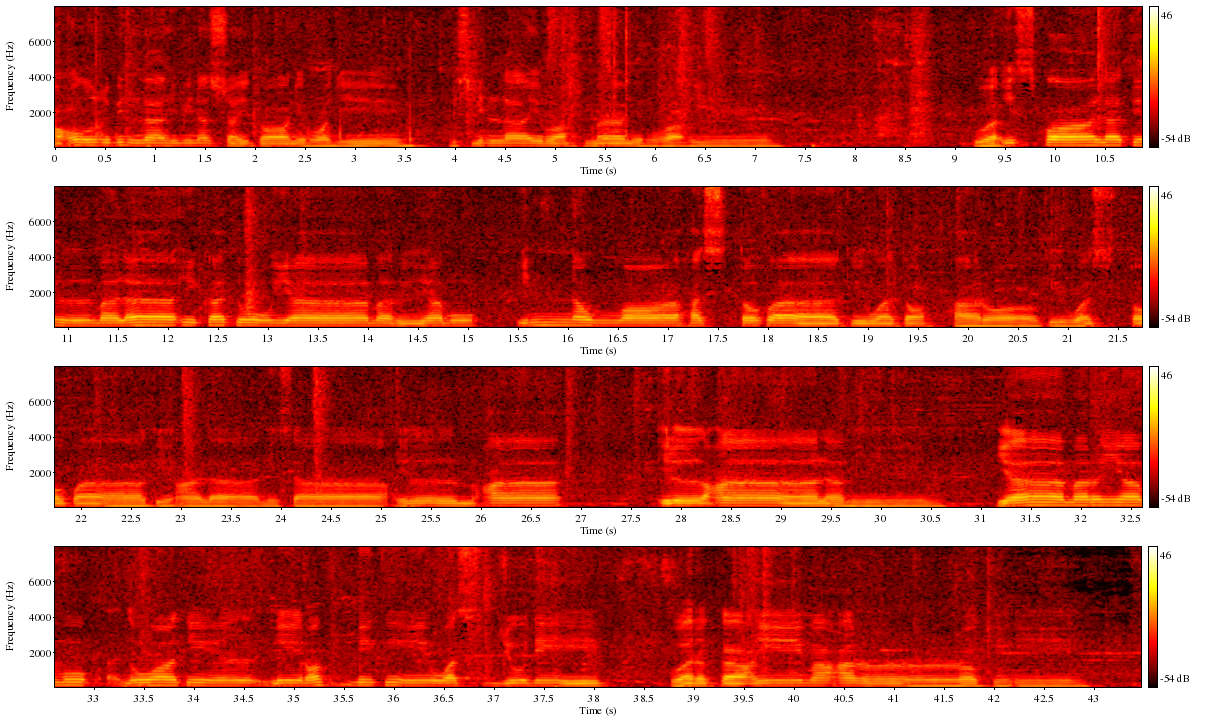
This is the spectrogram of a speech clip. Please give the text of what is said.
أعوذ بالله من الشيطان الرجيم. بسم الله الرحمن الرحيم. وإذ قالت الملائكة يا مريم إن الله اصطفاك وطهرك واصطفاك على نساء العالمين يا مريم اقنوتي لربك واسجدي واركعي مع الراكعين.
